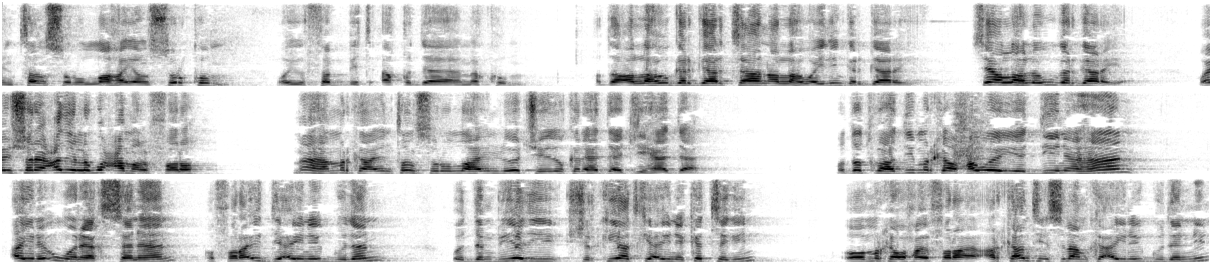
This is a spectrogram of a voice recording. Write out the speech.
In tansuru llaha yansurkum wa yuthabbit aqdaamakum. Haddaa allah u gargaartaan allah waa idin gargaaraya. Si allah loogu gargaaraya waa in shareecadii lagu camal falo. Maaha markaa in tansuru llaha in loo jeedo kale haddaa jihaadaan. Oo dadku haddii marka waxaa weeye diin ahaan aynay u wanaagsanaan oo faraa'idii aynay gudan oo dembiyadii shirkiyaadkii aynay ka tegin oo marka waxa arkaantii islaamka aynay gudanin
